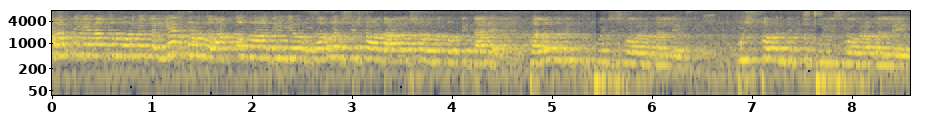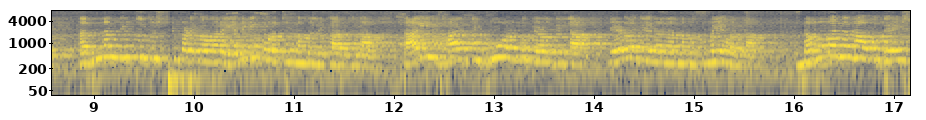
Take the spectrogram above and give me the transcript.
ಭಾರತಿಗೆ ಏನಾದ್ರೂ ಕೊಡ್ಬೇಕಾದ್ರೆ ಏನ್ ಕೊಡ್ಬೋದು ಅಕ್ಕ ಮಹಾದೇವಿಯವರು ಸರ್ವಶ್ರೇಷ್ಠವಾದ ಆದರ್ಶವನ್ನು ಕೊಟ್ಟಿದ್ದಾರೆ. ಫಲವನ್ನಿತ್ತು ಪೂಜಿಸುವವರ ಬಲ್ಲೆ, ಪುಷ್ಪವನ್ನಿತ್ತು ಪೂಜಿಸುವವರ ಬಲ್ಲೆ ತನ್ನಂದಿತ್ತು ದೃಷ್ಟಿ ಪಡೆಯುವವರ ಎನಗೆ ನಮ್ಮಲ್ಲಿ ಮಲ್ಲಿಕಾರ್ಜುನ ತಾಯಿ ಭಾರತಿ ಹೂವನ್ನು ಕೇಳೋದಿಲ್ಲ. ಕೇಳೋದೇನಲ್ಲ ನಮ್ಮ ಸಮಯವನ್ನ. ನಮ್ಮನ್ನ ನಾವು ದೇಶ,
